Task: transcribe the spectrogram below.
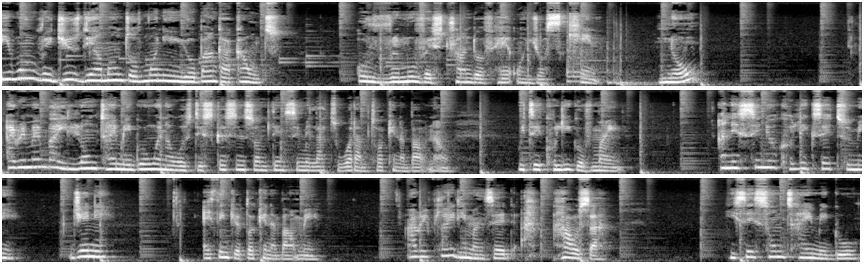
It won't reduce the amount of money in your bank account or remove a strand of hair on your skin. No? I remember a long time ago when I was discussing something similar to what I'm talking about now with a colleague of mine. And a senior colleague said to me, Jenny, I think you're talking about me. I replied him and said, ah, How, sir? He says Some time ago,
